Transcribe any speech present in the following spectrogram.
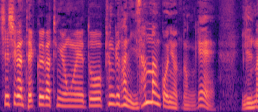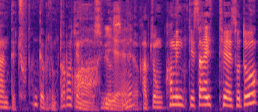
실시간 댓글 같은 경우에도 평균 한 2, 3만 건이었던 게 1만 대 초반대로 좀 떨어지는 아, 모습이었습니다. 예. 각종 커뮤니티 사이트에서도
